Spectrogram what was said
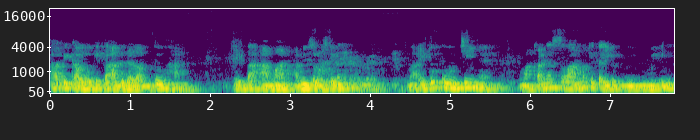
tapi kalau kita ada dalam Tuhan, kita aman. Amin saudara sekalian. Nah itu kuncinya. Makanya selama kita hidup di bumi ini,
